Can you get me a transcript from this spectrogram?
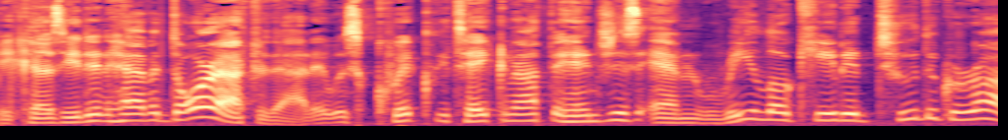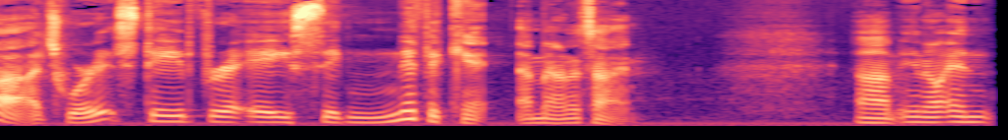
because he didn't have a door after that. It was quickly taken off the hinges and relocated to the garage where it stayed for a significant amount of time. Um, you know, and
